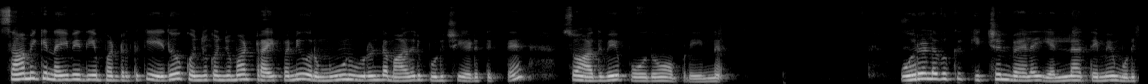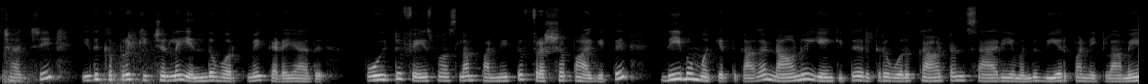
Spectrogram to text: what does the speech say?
சாமிக்கு நைவேத்தியம் பண்ணுறதுக்கு ஏதோ கொஞ்சம் கொஞ்சமாக ட்ரை பண்ணி ஒரு மூணு உருண்டை மாதிரி பிடிச்சி எடுத்துக்கிட்டேன். ஸோ அதுவே போதும் அப்படின்னு. ஓரளவுக்கு கிச்சன் வேலை எல்லாத்தையுமே முடிச்சாச்சு. இதுக்கப்புறம் கிச்சனில் எந்த ஒர்க்குமே கிடையாது. போயிட்டு ஃபேஸ் வாஷ்லாம் பண்ணிவிட்டு ஃப்ரெஷ்அப் ஆகிட்டு தீபம் வைக்கிறதுக்காக நானும் என்கிட்ட இருக்கிற ஒரு காட்டன் சாரியை வந்து வியர் பண்ணிக்கலாமே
